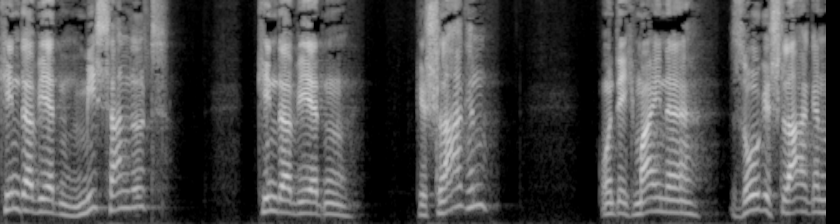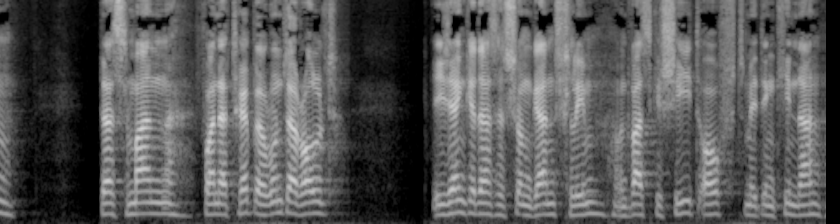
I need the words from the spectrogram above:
Kinder werden misshandelt. Kinder werden geschlagen. Und ich meine, so geschlagen, dass man von der Treppe runterrollt. Ich denke, das ist schon ganz schlimm. Und was geschieht oft mit den Kindern?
